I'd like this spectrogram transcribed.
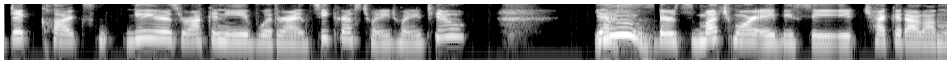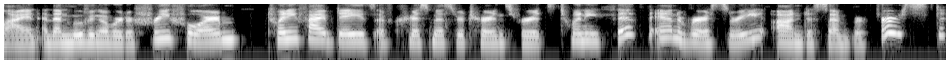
Dick Clark's New Year's Rockin' Eve with Ryan Seacrest 2022. Yes, Woo! there's much more ABC. Check it out online. And then moving over to Freeform, 25 Days of Christmas returns for its 25th anniversary on December 1st.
